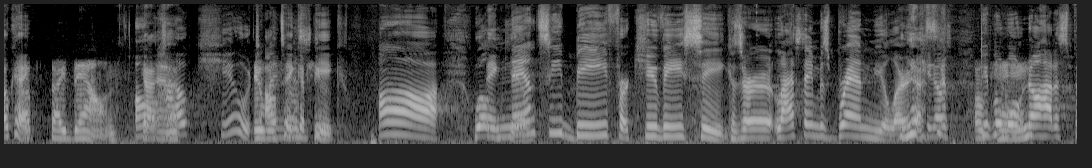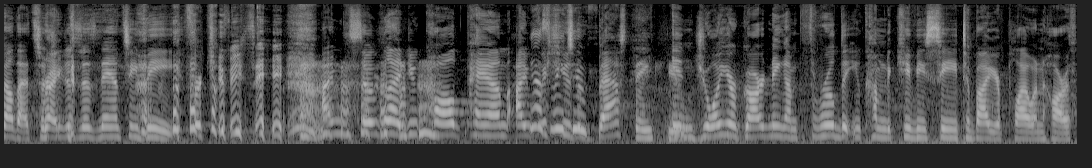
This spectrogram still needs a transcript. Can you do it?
Okay, upside down. oh, gotcha. how cute. It I'll take a you. peek. Ah, well, Thank you. Nancy B for QVC, because her last name is Brand Mueller. Yes. She knows people won't know how to spell that, so she just says Nancy B for QVC. I'm so glad you called, Pam. I Yes, wish you too. the best. Thank you. Enjoy your gardening. I'm thrilled that you come to QVC to buy your plow and hearth.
